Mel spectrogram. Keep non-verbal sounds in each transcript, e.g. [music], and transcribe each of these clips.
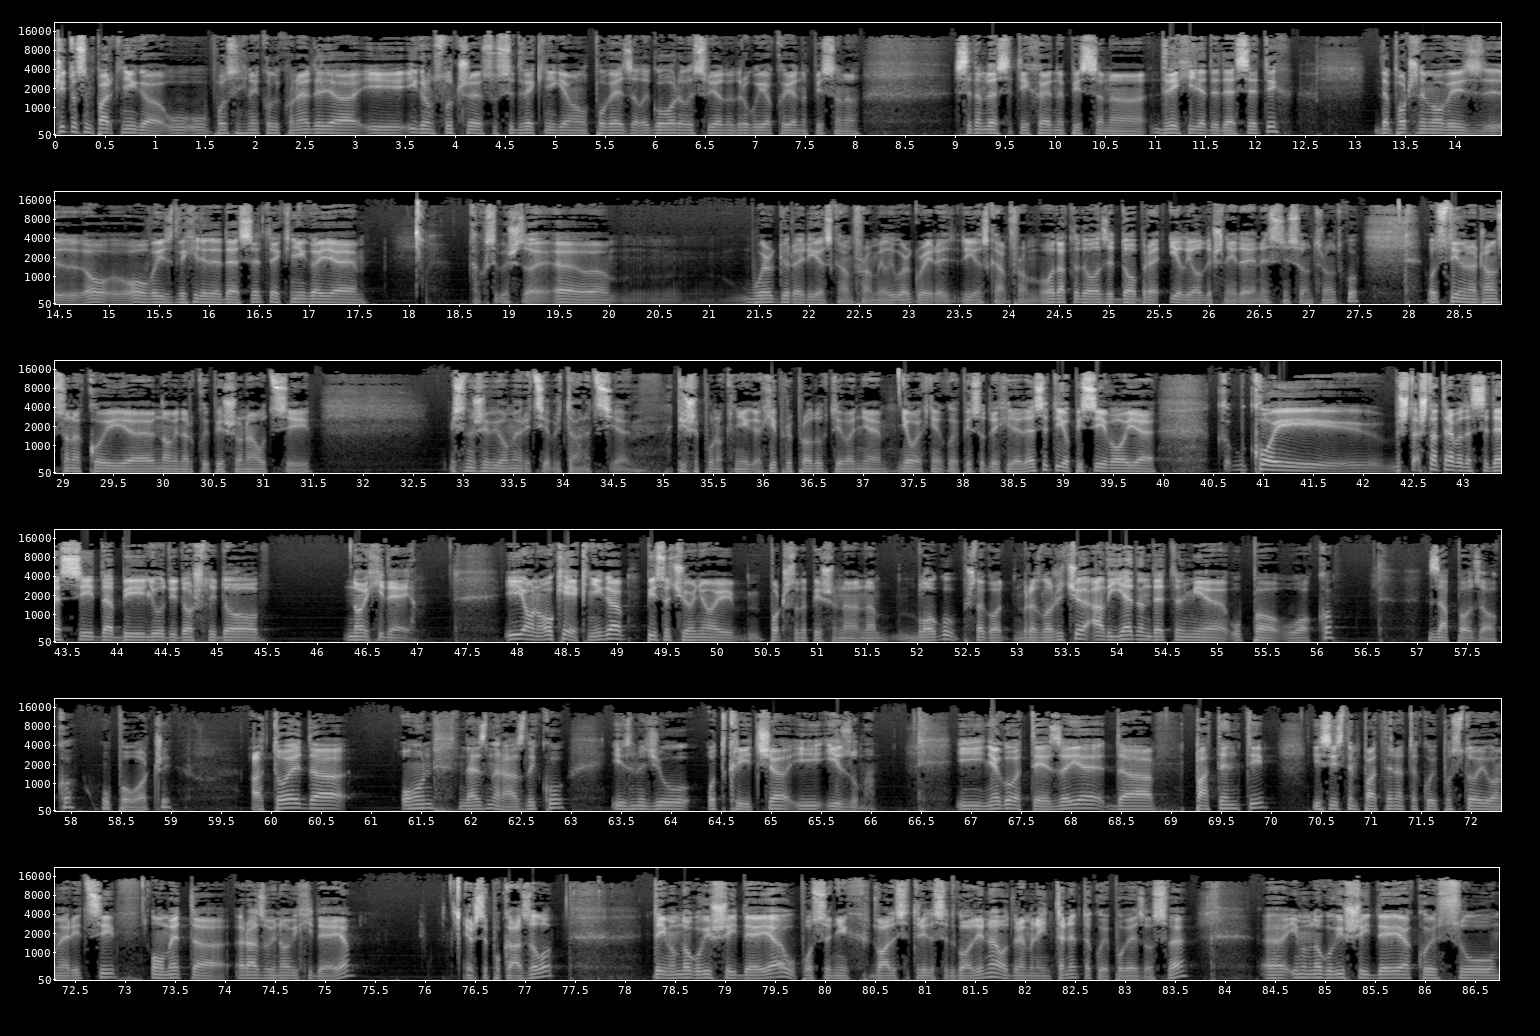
čitao sam par knjiga u, u poslednjih nekoliko nedelja i igrom slučaja su se dve knjige malo povezale, govorile su jedno drugu, iako je jedna pisana 70-ih, a jedna je pisana 2010-ih. Da počnemo ovo iz, ovo iz 2010. Knjiga je kako se biš zove, e, where good ideas come from ili where great ideas come from. Odakle dolaze dobre ili odlične ideje, ne sjećam se u ovom trenutku. Od Stevena Johnsona koji je novinar koji piše o nauci Mislim da živi u Americi, je Britanac je, piše puno knjiga, hiperproduktivan je, i ovo je knjiga koju je pisao 2010. i opisivao je koji, šta, šta treba da se desi da bi ljudi došli do novih ideja I ono, ok, knjiga, pisat o njoj, počeo sam da pišem na, na blogu, šta god, razložit ću ali jedan detalj mi je upao u oko, zapao za oko, upao u oči, a to je da on ne zna razliku između otkrića i izuma. I njegova teza je da patenti i sistem patenata koji postoji u Americi ometa razvoj novih ideja, jer se pokazalo da ima mnogo više ideja u poslednjih 20-30 godina od vremena interneta koji je povezao sve. E, ima mnogo više ideja koje su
